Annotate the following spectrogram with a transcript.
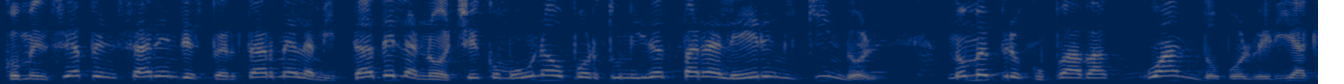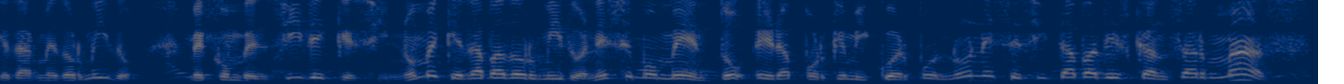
Comencé a pensar en despertarme a la mitad de la noche como una oportunidad para leer en mi Kindle. No me preocupaba cuándo volvería a quedarme dormido. Me convencí de que si no me quedaba dormido en ese momento era porque mi cuerpo no necesitaba descansar más.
